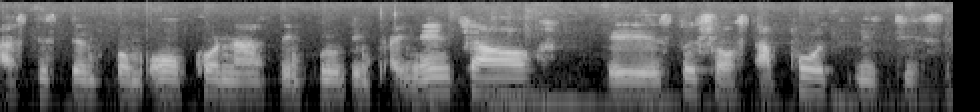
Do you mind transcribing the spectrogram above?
assistance from all corners, including financial, uh, social support, etc.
